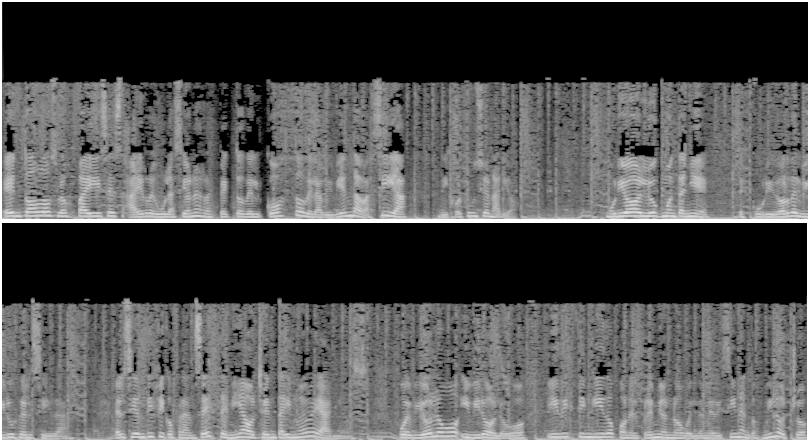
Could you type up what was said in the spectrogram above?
En todos los países hay regulaciones respecto del costo de la vivienda vacía, dijo el funcionario. Murió Luc Montagnier, descubridor del virus del SIDA. El científico francés tenía 89 años. Fue biólogo y virólogo y distinguido con el Premio Nobel de Medicina en 2008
